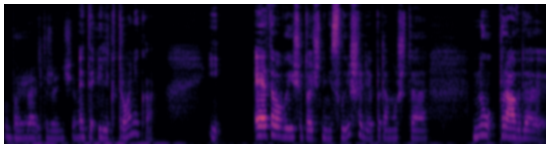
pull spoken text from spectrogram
Обожаю эту женщину. Это электроника. И этого вы еще точно не слышали, потому что, ну, правда,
